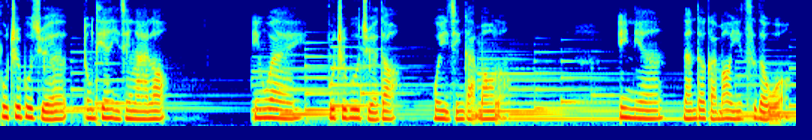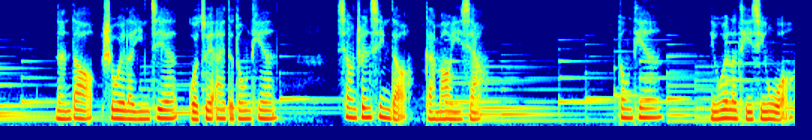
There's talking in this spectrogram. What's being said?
不知不觉，冬天已经来了。因为不知不觉的，我已经感冒了。一年难得感冒一次的我，难道是为了迎接我最爱的冬天，象征性的感冒一下？冬天，你为了提醒我，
